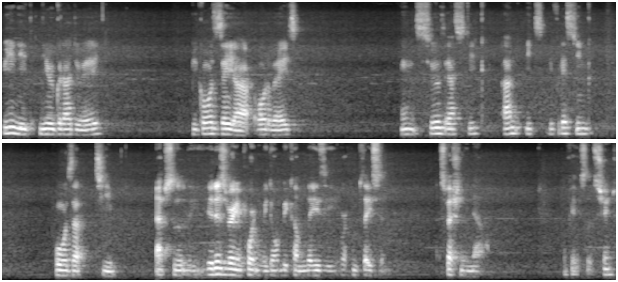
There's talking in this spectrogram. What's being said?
We need new graduate because they are always enthusiastic and it's refreshing for the team. Absolutely. It is very important we don't become lazy or complacent, especially now. Okay, so let's change.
